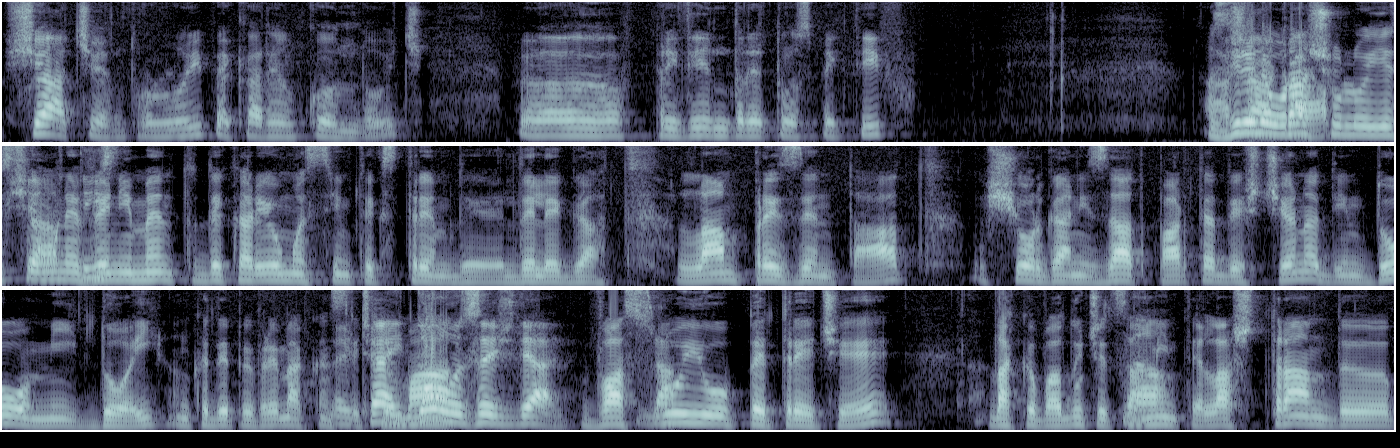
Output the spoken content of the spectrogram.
și a centrului pe care îl conduci, uh, privind retrospectiv Zilele orașului este un artist? eveniment de care eu mă simt extrem de, de legat. L-am prezentat și organizat partea de scenă din 2002, încă de pe vremea când deci se ai chema 20 de ani. Vasluiu da. Petrece, dacă vă aduceți da. aminte, la strand uh,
